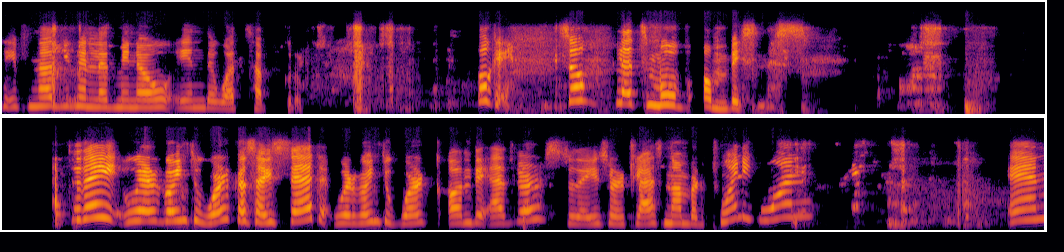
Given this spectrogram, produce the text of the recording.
If not, you can let me know in the WhatsApp group. Okay, so let's move on business. Today we're going to work, as I said, we're going to work on the adverbs. Today is our class number 21. And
